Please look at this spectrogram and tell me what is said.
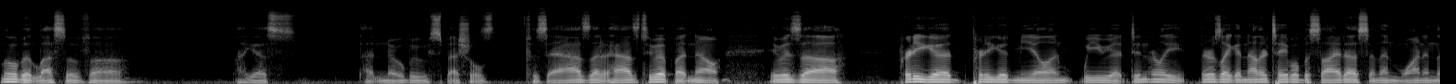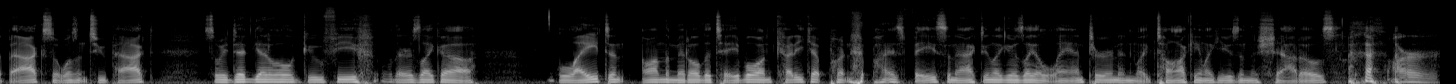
a little bit less of uh I guess that Nobu specials pizzazz that it has to it, but no. It was uh pretty good pretty good meal and we uh, didn't really there was like another table beside us and then one in the back so it wasn't too packed so we did get a little goofy there was like a light and on the middle of the table and Cuddy kept putting it by his face and acting like it was like a lantern and like talking like he was in the shadows Arr.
